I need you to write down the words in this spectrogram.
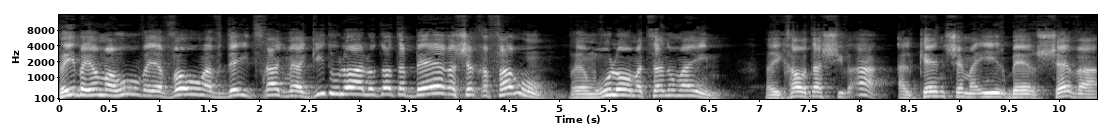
ויהי ביום ההוא ויבואו עבדי יצחק ויגידו לו על אודות הבאר אשר חפרו ויאמרו לו מצאנו מים ויקרא אותה שבעה על כן שם העיר באר שבע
